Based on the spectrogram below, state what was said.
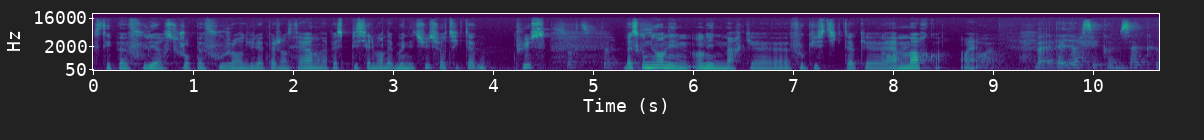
c'était pas fou, d'ailleurs, c'est toujours pas fou aujourd'hui, la page Instagram. On n'a pas spécialement d'abonnés dessus. Sur TikTok, plus. Parce que nous, on est, on est une marque focus TikTok à mort, quoi. Ouais. Bah, D'ailleurs, c'est comme ça que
